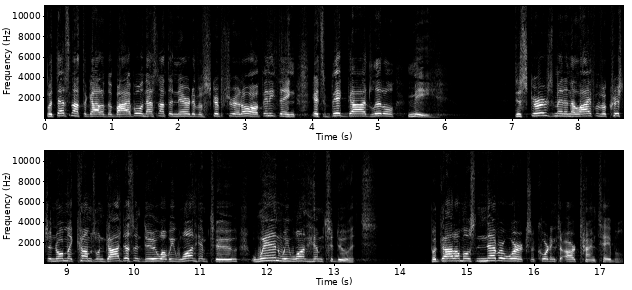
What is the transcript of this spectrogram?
But that's not the God of the Bible, and that's not the narrative of Scripture at all. If anything, it's big God, little me. Discouragement in the life of a Christian normally comes when God doesn't do what we want Him to, when we want Him to do it. But God almost never works according to our timetable.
